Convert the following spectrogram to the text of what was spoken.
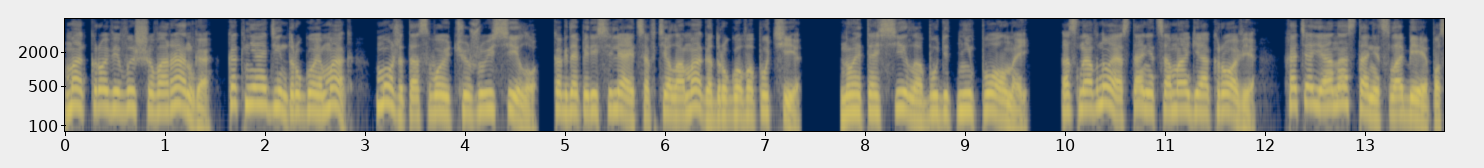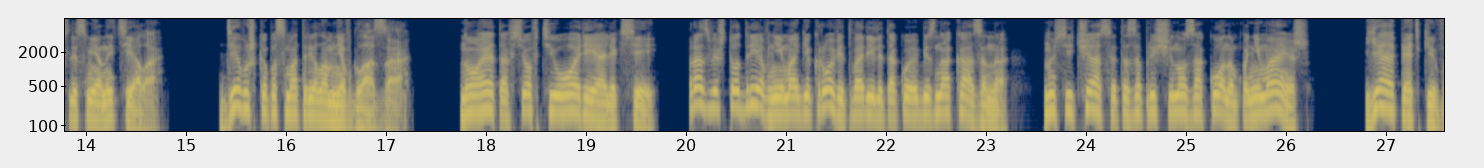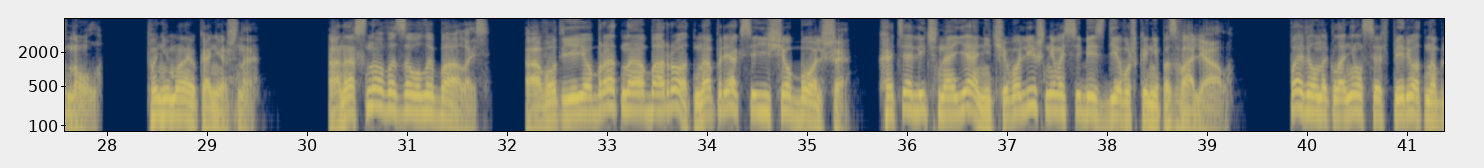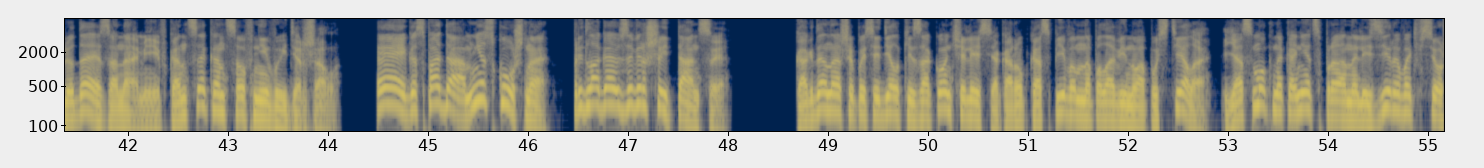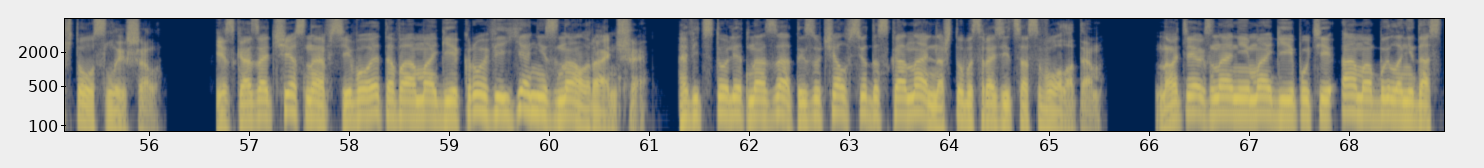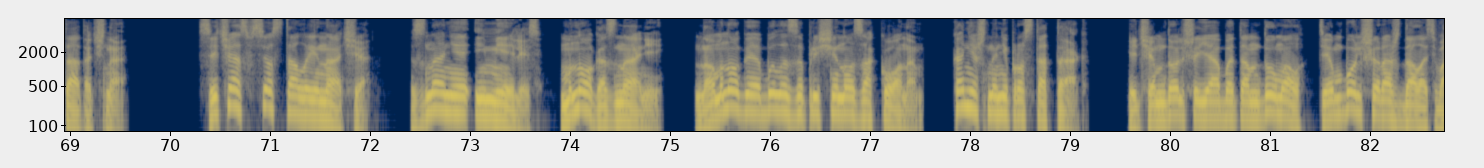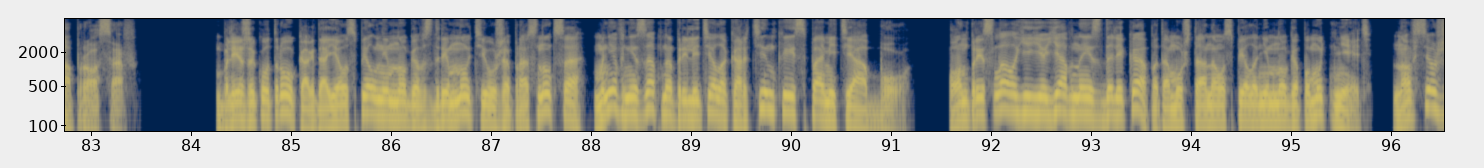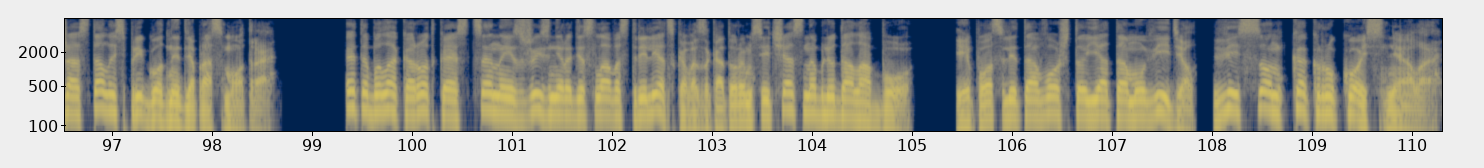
Маг крови высшего ранга, как ни один другой маг, может освоить чужую силу, когда переселяется в тело мага другого пути. Но эта сила будет неполной. Основной останется магия крови, хотя и она станет слабее после смены тела. Девушка посмотрела мне в глаза. Но это все в теории, Алексей. Разве что древние маги крови творили такое безнаказанно. Но сейчас это запрещено законом, понимаешь? Я опять кивнул. Понимаю, конечно. Она снова заулыбалась. А вот ее брат, наоборот, напрягся еще больше, хотя лично я ничего лишнего себе с девушкой не позволял. Павел наклонился вперед, наблюдая за нами, и в конце концов не выдержал. «Эй, господа, мне скучно! Предлагаю завершить танцы!» Когда наши посиделки закончились, а коробка с пивом наполовину опустела, я смог, наконец, проанализировать все, что услышал. И сказать честно, всего этого о магии крови я не знал раньше. А ведь сто лет назад изучал все досконально, чтобы сразиться с Волотом. Но тех знаний магии пути Ама было недостаточно. Сейчас все стало иначе. Знания имелись, много знаний, но многое было запрещено законом. Конечно, не просто так. И чем дольше я об этом думал, тем больше рождалось вопросов. Ближе к утру, когда я успел немного вздремнуть и уже проснуться, мне внезапно прилетела картинка из памяти Абу. Он прислал ее явно издалека, потому что она успела немного помутнеть, но все же осталась пригодной для просмотра. Это была короткая сцена из жизни Радислава Стрелецкого, за которым сейчас наблюдал Абу. И после того, что я там увидел, весь сон как рукой сняло.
